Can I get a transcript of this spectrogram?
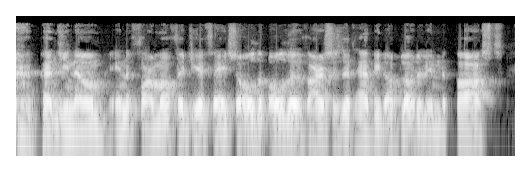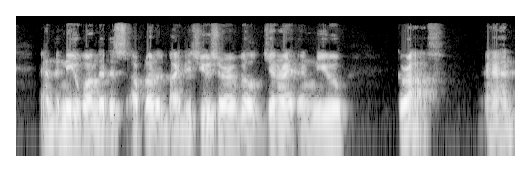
pangenome in the form of a GFA. So all the all the viruses that have been uploaded in the past, and the new one that is uploaded by this user will generate a new graph, and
